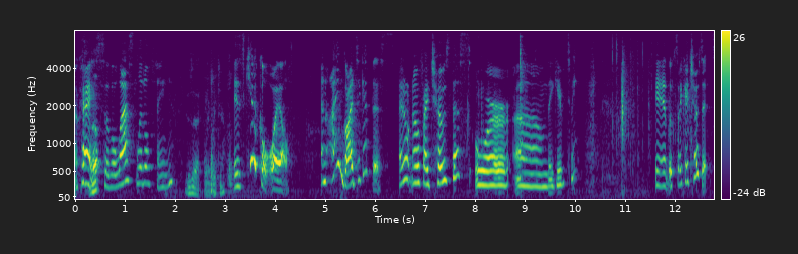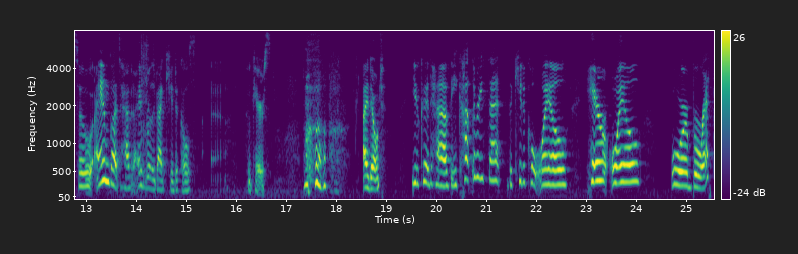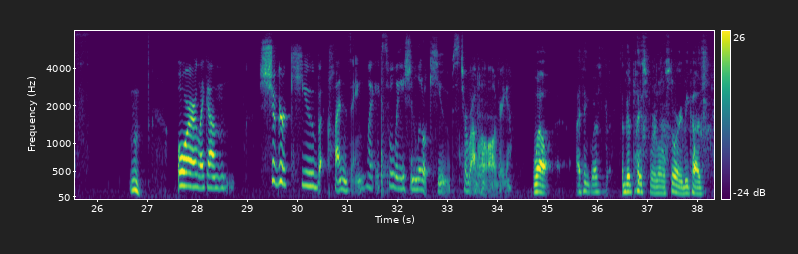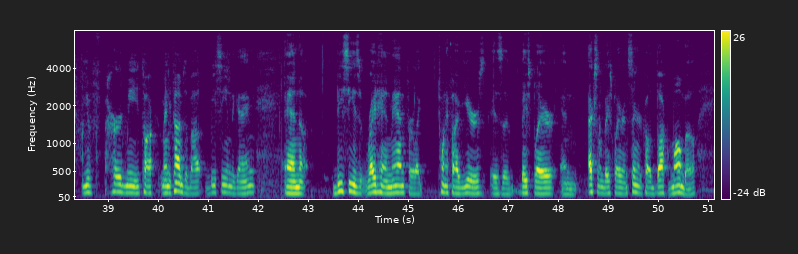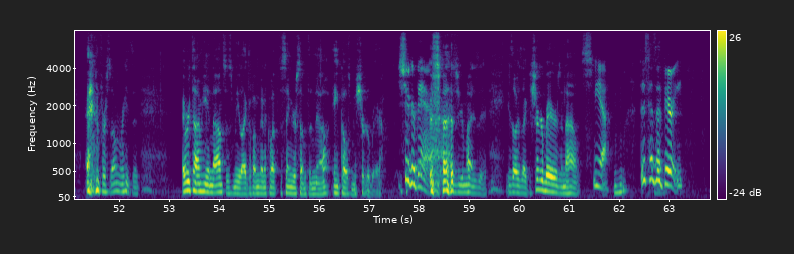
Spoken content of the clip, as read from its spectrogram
Okay, Yep. so the last little thing Is that yeah, right there? is cuticle oil. And I am glad to get this. I don't know if I chose this or um, they gave it to me. It looks like I chose it. So I am glad to have it. I have really bad cuticles. Who cares? I don't. You could have the cutlery set, the cuticle oil, hair oil, or barrettes. Or like um sugar cube cleansing, like exfoliation little cubes to rub all over you. Well, I think was a good place for a little story because you've heard me talk many times about BC and the gang, and BC's right hand man for like 25 years is a bass player and excellent bass player and singer called Doc Mambo, and for some reason. Every time he announces me, like if I'm going to come up to sing or something now, he calls me Sugar Bear. Sugar Bear. That's reminds me. He's always like Sugar Bear's in the house. Yeah. This has a very,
